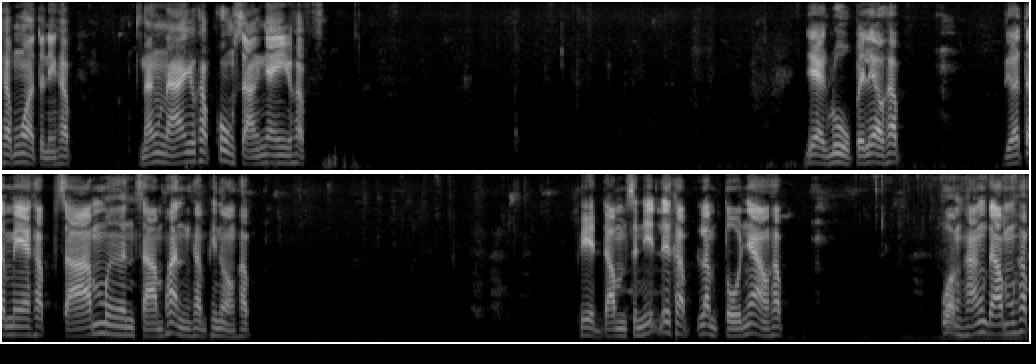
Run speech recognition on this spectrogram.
ครับงวดตัวนี้ครับหนังหนาอยู่ครับ โค้งสางใหญ่อยู่ครับ แยกลูกไปแล้วครับ เหลือแต่แม่ครับสามหมื่นสามพันครับพี่น้องครับ เพศดำสนิทเลยครับลำโตเงาครับพ่วงหางดำครับ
